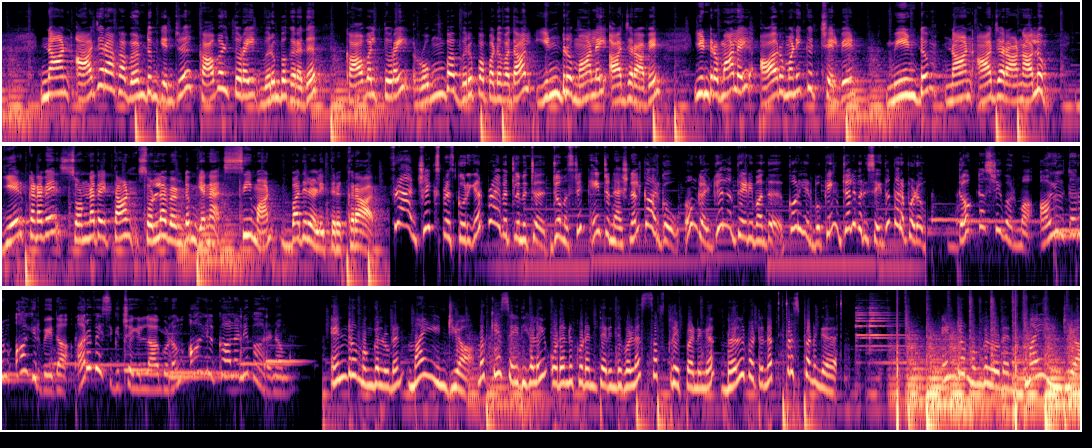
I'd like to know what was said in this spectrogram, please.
நான் ஆஜராக வேண்டும் என்று காவல்துறை விரும்புகிறது. காவல்துறை ரொம்ப விருப்பப்படுவதால் இன்று மாலை ஆஜராவேன். இன்று மாலை ஆறு மணிக்கு செல்வேன். மீண்டும் நான் ஆஜரானாலும் ஏற்கனவே சொன்னதைத்தான் சொல்ல வேண்டும் என Seeman பதிலளித்திருக்கிறார். Franch express courier private limited domestic international cargo உங்கள் இல்லம் தேடி வந்து கொரியர் புக்கிங் டெலிவரி செய்து தரப்படும். டாக்டர் ஸ்ரீவர்மா ஆயுள் தரும் ஆயுர்வேதா அறுவை சிகிச்சை இல்லா குணம் ஆயுள் கால நிவாரணம். என்றும் உங்களுடன் மை இந்தியா முக்கிய செய்திகளை உடனுக்குடன் தெரிந்து கொள்ள சப்ஸ்கிரைப் பண்ணுங்க பெல் பட்டனை பிரஸ் பண்ணுங்க. என்றும் உங்களுடன் மை இந்தியா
